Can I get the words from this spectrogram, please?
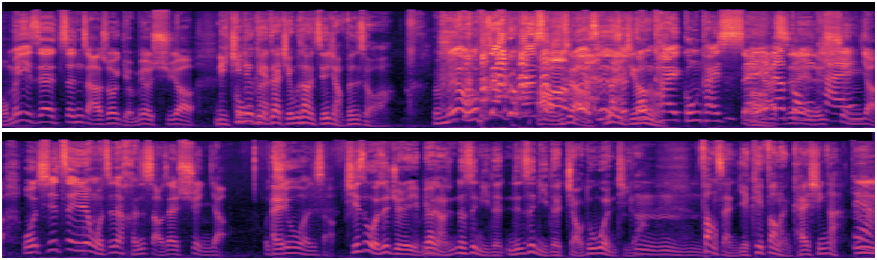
我们一直在挣扎，说有没有需要？你今天可以在节目上直接讲分手啊？没有，我不在公分手啊。那你公开公开是谁啊之类的炫耀？我其实这一任我真的很少在炫耀。我几乎很少、欸。其实我是觉得，也不要讲，那是你的，那是你的角度问题啦。嗯嗯嗯。放闪也可以放得很开心啊。对啊。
